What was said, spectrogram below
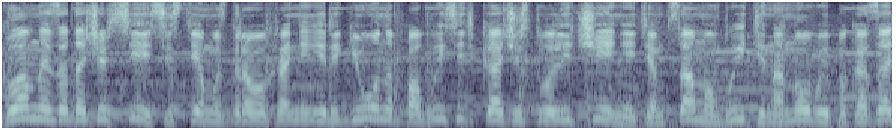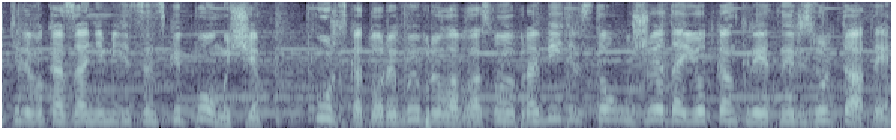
Главная задача всей системы здравоохранения региона – повысить качество лечения, тем самым выйти на новые показатели в оказании медицинской помощи. Курс, который выбрало областное правительство, уже дает конкретные результаты.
